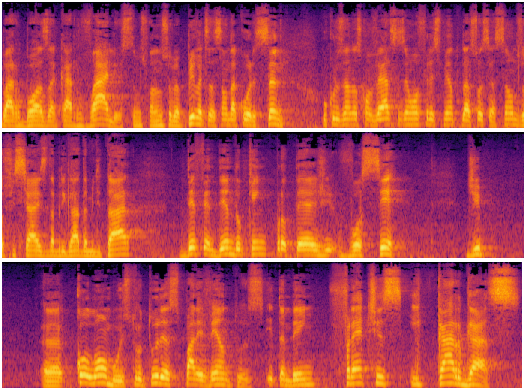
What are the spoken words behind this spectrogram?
Barbosa Carvalho. Estamos falando sobre a privatização da Corsan. O Cruzando as Conversas é um oferecimento da Associação dos Oficiais da Brigada Militar, defendendo quem protege você. De uh, Colombo, estruturas para eventos e também fretes e cargas.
